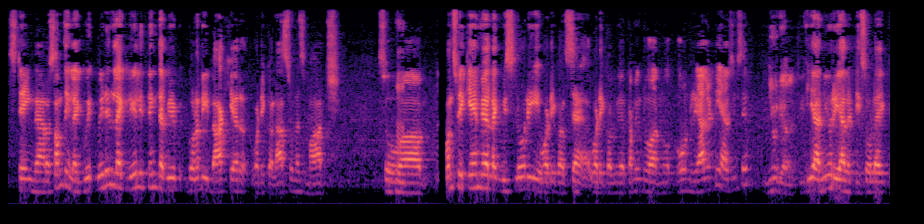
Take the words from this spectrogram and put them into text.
staying there or something. Like we, we didn't like really think that we were gonna be back here. What do you call as soon as March. So Hmm. uh, once we came here, like we slowly what do you call say, what do you call we are coming to our own reality, as you said. new reality. Yeah, new reality. So like.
